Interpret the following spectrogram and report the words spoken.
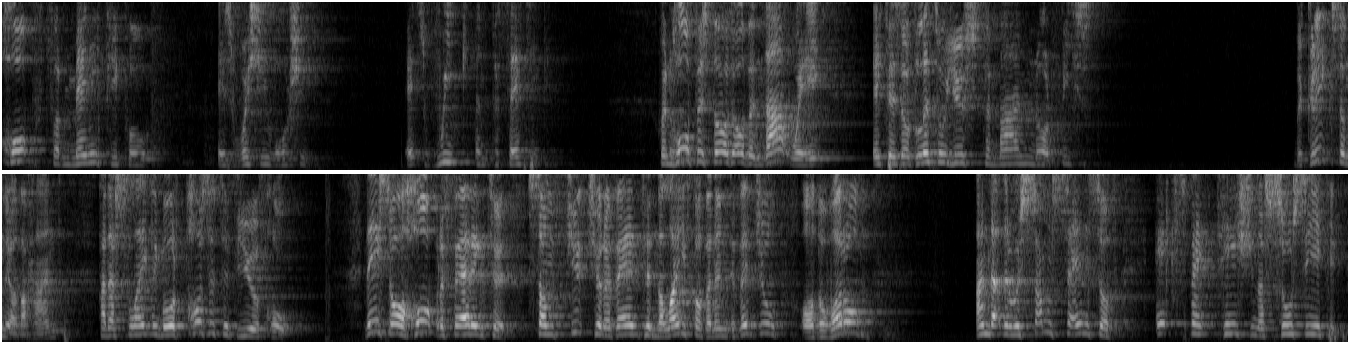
Hope for many people is wishy washy, it's weak and pathetic. When hope is thought of in that way, it is of little use to man nor beast. The Greeks, on the other hand, had a slightly more positive view of hope. They saw hope referring to some future event in the life of an individual or the world, and that there was some sense of expectation associated.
